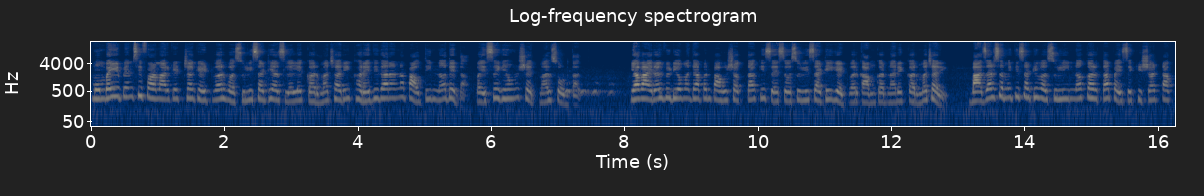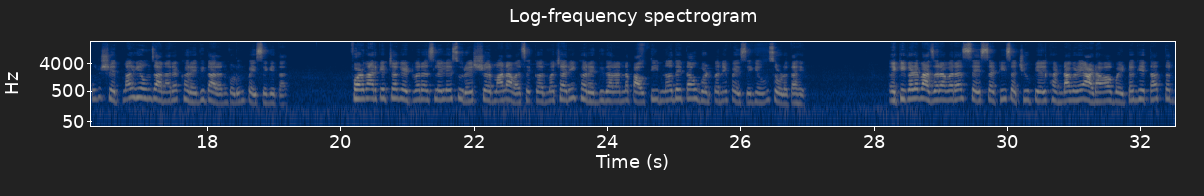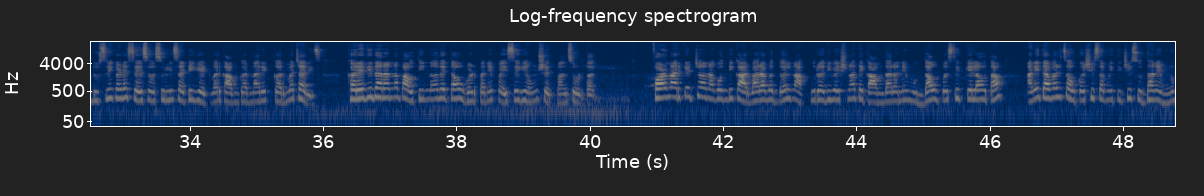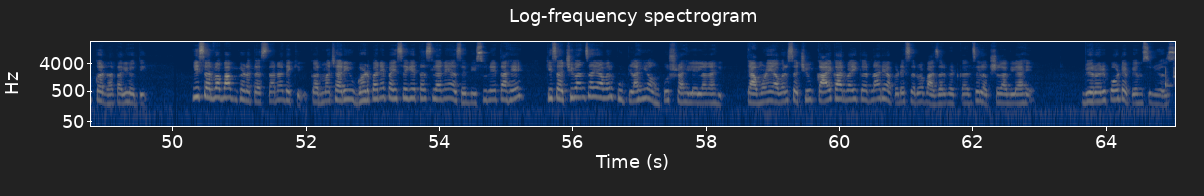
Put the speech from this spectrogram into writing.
Mumbai APMC फळ मार्केटच्या गेटवर वसुलीसाठी असलेले कर्मचारी खरेदीदारांना पावती न देता पैसे घेऊन शेतमाल सोडतात. या व्हायरल व्हिडिओमध्ये आपण पाहू शकता की सेस वसुलीसाठी गेटवर काम करणारे कर्मचारी बाजार समितीसाठी वसुली न करता पैसे खिशात टाकून शेतमाल घेऊन जाणाऱ्या खरेदीदारांकडून पैसे घेतात. फळ मार्केटच्या गेटवर असलेले सुरेश शर्मा नावाचे कर्मचारी खरेदीदारांना पावती न देता उघडपणे पैसे घेऊन सोडत आहेत. एकीकडे बाजारावर आज सेससाठी सचिव पी एल खंडागळे आढावा बैठक घेतात तर दुसरीकडे सेस वसुलीसाठी गेटवर काम करणारे कर्मचारीच खरेदीदारांना पावती न देता उघडपणे पैसे घेऊन शेतमाल सोडतात. फळ मार्केटच्या अनागोंदी कारभाराबद्दल नागपूर अधिवेशनात एका आमदाराने मुद्दा उपस्थित केला होता आणि त्यावर चौकशी समितीची सुद्धा नेमणूक करण्यात आली होती. ही सर्व बाब घडत असताना देखील कर्मचारी उघडपणे पैसे घेत असल्याने असे दिसून येत आहे. की सचिवांचा यावर कुठलाही अंकुश राहिलेला नाही. त्यामुळे यावर सचिव काय कारवाई करणार याकडे सर्व बाजार घटकांचे लक्ष लागले आहे. Bureau report APMC news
